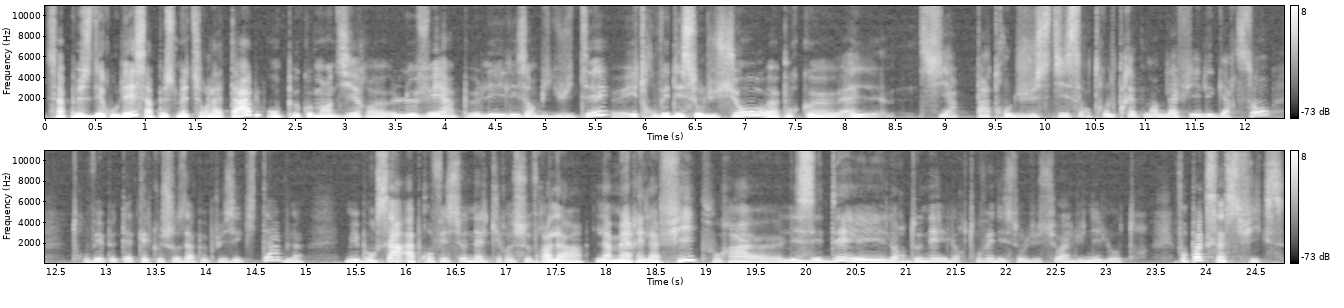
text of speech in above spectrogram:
ça peut se dérouler, ça peut se mettre sur la table. On peut, comment dire, euh, lever un peu les, les ambiguïtés euh, et trouver des solutions euh, pour que, s'il n'y a pas trop de justice entre le traitement de la fille et les garçons, trouver peut-être quelque chose d'un peu plus équitable. Mais bon, ça, un professionnel qui recevra la, la mère et la fille pourra euh, les aider et leur donner, leur trouver des solutions à l'une et l'autre. Il ne faut pas que ça se fixe.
